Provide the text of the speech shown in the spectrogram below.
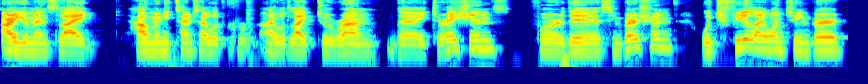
arguments like how many times I would I would like to run the iterations for this inversion, which field I want to invert,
